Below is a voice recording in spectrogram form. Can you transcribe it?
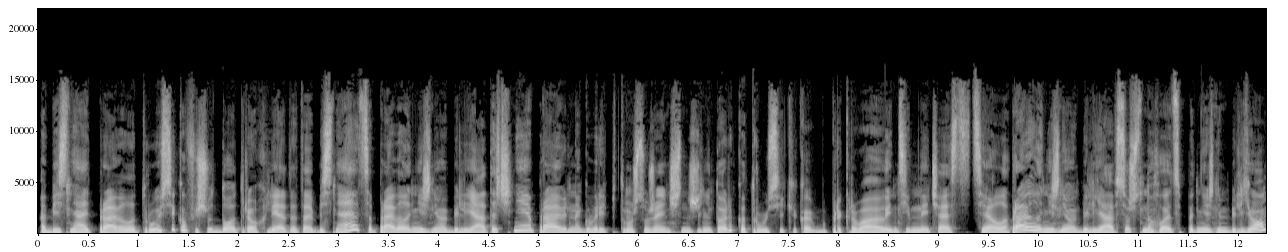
объяснять правила трусиков. Еще до трех лет это объясняется. Правила нижнего белья, точнее, правильно говорить, потому что у женщин же не только трусики как бы прикрывают интимные части тела. Правила нижнего белья. Все, что находится под нижним бельем,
